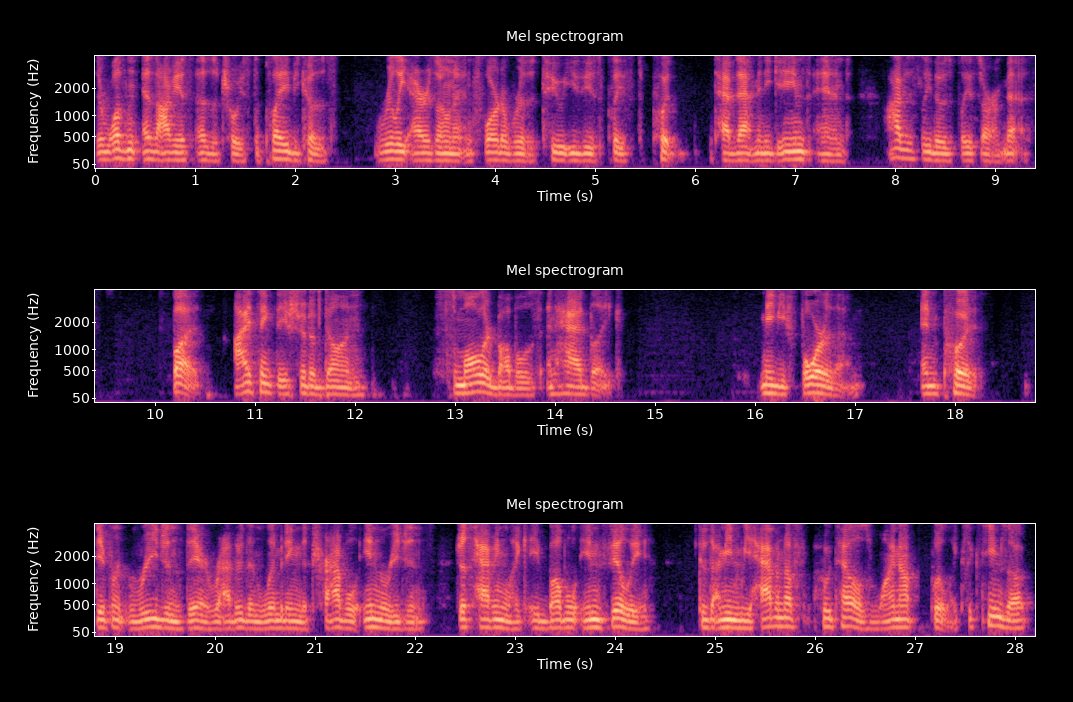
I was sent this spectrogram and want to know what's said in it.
there wasn't as obvious as a choice to play because really Arizona and Florida were the two easiest places to put to have that many games, and obviously those places are a mess. But I think they should have done smaller bubbles and had like maybe four of them and put different regions there rather than limiting the travel in regions just having like a bubble in philly because i mean we have enough hotels why not put like six teams up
